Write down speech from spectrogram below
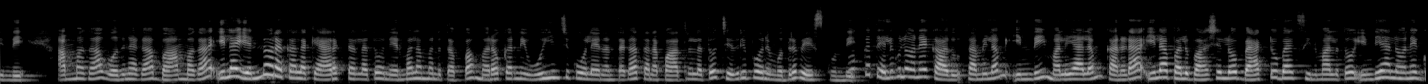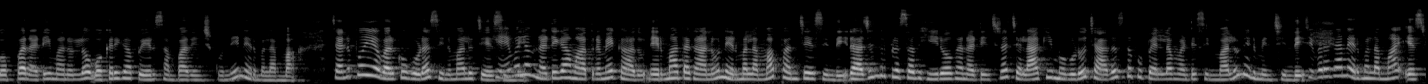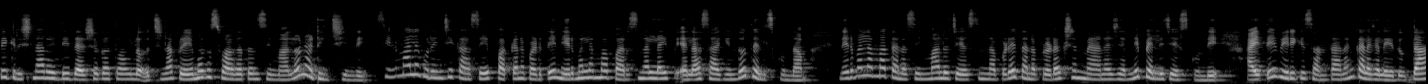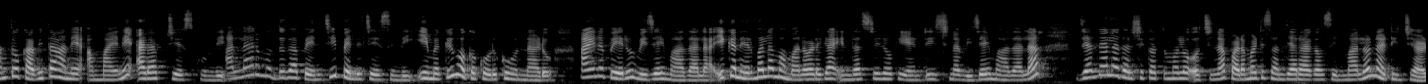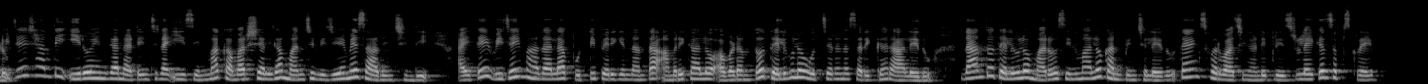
అమ్మగా వదినగా బామ్మగా ఇలా ఎన్నో రకాల క్యారెక్టర్లతో నిర్మలమ్మను తప్ప మరొకరిని ఊహించుకోలేనంతగా తన పాత్రలతో చెదిరిపోని ముద్ర వేసుకుంది. ఒక్క తెలుగులోనే కాదు తమిళం హిందీ మలయాళం కన్నడ ఇలా పలు భాషల్లో బ్యాక్ టు బ్యాక్ సినిమాలతో ఇండియాలోనే గొప్ప నటీమణుల్లో ఒకరిగా పేరు సంపాదించుకుంది నిర్మలమ్మ. చనిపోయే వరకు కూడా సినిమాలు చేసి కేవలం నటిగా మాత్రమే కాదు నిర్మాతగాను నిర్మలమ్మ పనిచేసింది. రాజేంద్ర ప్రసాద్ హీరోగా నటించిన చలాకీ మొగుడు చాదస్తపు పెళ్ళం వంటి సినిమాలు నిర్మించింది. చివరగా నిర్మలమ్మ ఎస్వి కృష్ణారెడ్డి దర్శకత్వం దర్శకత్వంలో వచ్చిన ప్రేమకు స్వాగతం సినిమాలో నటించింది. సినిమాల గురించి కాసేపు పక్కన పడితే నిర్మలమ్మ పర్సనల్ లైఫ్ ఎలా సాగిందో తెలుసుకుందాం. నిర్మలమ్మ తన సినిమాలు చేస్తున్నప్పుడే తన ప్రొడక్షన్ మేనేజర్ని పెళ్ళి చేసుకుంది. అయితే వీరికి సంతానం కలగలేదు. దాంతో కవిత అనే అమ్మాయిని అడాప్ట్ చేసుకుంది. అల్లారు ముద్దుగా పెంచి పెళ్ళి చేసింది. ఈమెకి ఒక కొడుకు ఉన్నాడు. ఆయన పేరు విజయ్ మాదాల. ఇక నిర్మలమ్మ మనవడిగా ఇండస్ట్రీలోకి ఎంట్రీ ఇచ్చిన విజయ్ మాదాల జందాల దర్శకత్వంలో వచ్చిన పడమటి సంధ్యారాగం సినిమాలో నటించాడు. విజయశాంతి హీరోయిన్గా నటించిన ఈ సినిమా కమర్షియల్ గా మంచి విజయమే సాధించింది. అయితే విజయ్ మాదాల పుట్టి పెరిగిందంతా అమెరికాలో అవడంతో తెలుగులో ఉచ్చారణ సరిగ్గా రాలేదు. దాంతో తెలుగులో మరో సినిమాలో కనిపించలేదు. థ్యాంక్స్ ఫర్ వాచింగ్ అండి. Please to like and subscribe.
